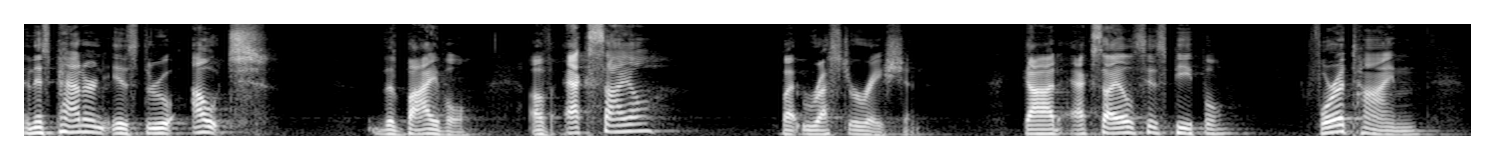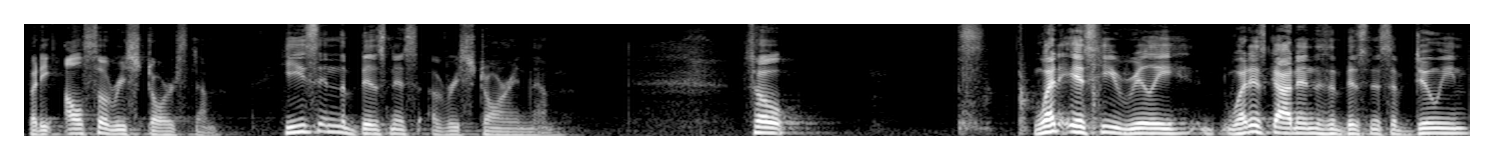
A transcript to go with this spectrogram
and this pattern is throughout the Bible of exile, but restoration. God exiles his people for a time, but he also restores them. He's in the business of restoring them. So, what is he really, what is God in the business of doing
